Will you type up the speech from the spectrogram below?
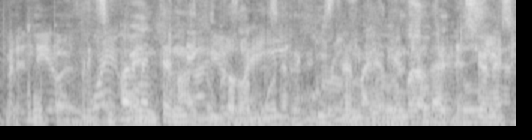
Preocupa el Principalmente en México, donde se registra el mayor número de agresiones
